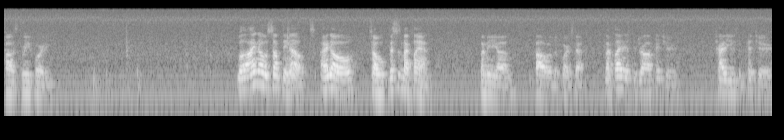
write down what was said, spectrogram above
cost three forty. Well, I know something else. I know. So this is my plan. Let me uh, follow the four steps. My plan is to draw a picture, try to use the picture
